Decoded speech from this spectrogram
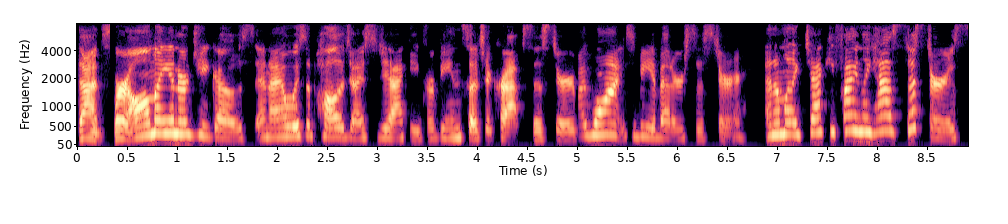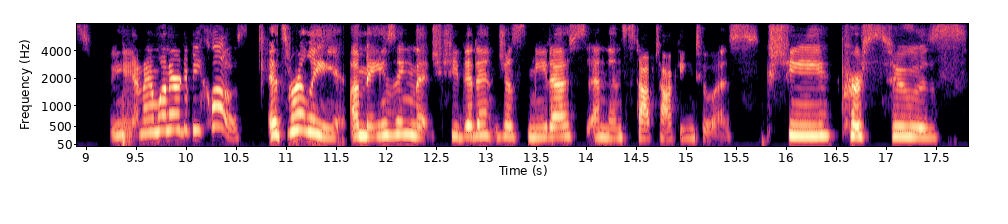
That's where all my energy goes. And I always apologize to Jackie for being such a crap sister. I want to be a better sister. And I'm like, Jackie finally has sisters. And I want her to be close. It's really amazing that she didn't just meet us and then stop talking to us. She pursues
